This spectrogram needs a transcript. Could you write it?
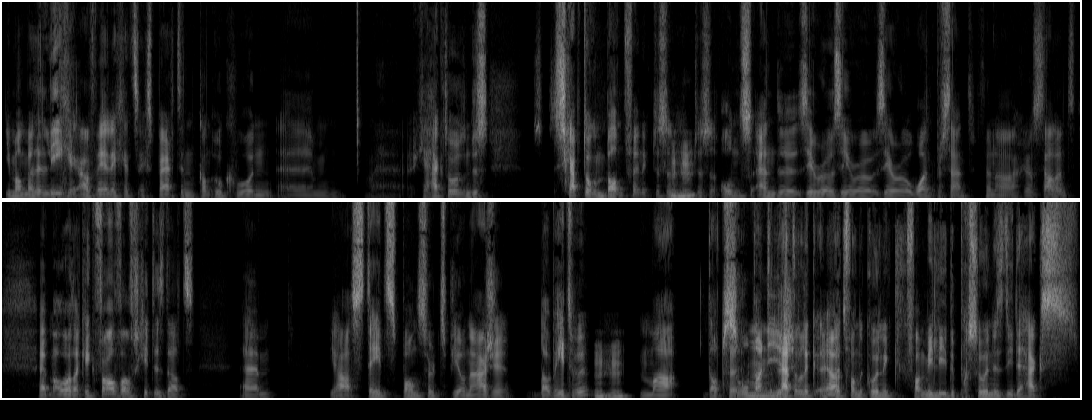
iemand met een leger aan veiligheidsexperten kan ook gewoon ehm, eh, gehackt worden. Dus schep toch een band, vind ik, tussen, Mhm. tussen ons en de 0001%. Ik vind dat geruststellend. Maar wat ik vooral van verschiet is dat ehm, ja, state-sponsored spionage, dat weten we. Mhm. Maar dat, de- dat letterlijk een ja. lid van de koninklijke familie de persoon is die de hacks,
